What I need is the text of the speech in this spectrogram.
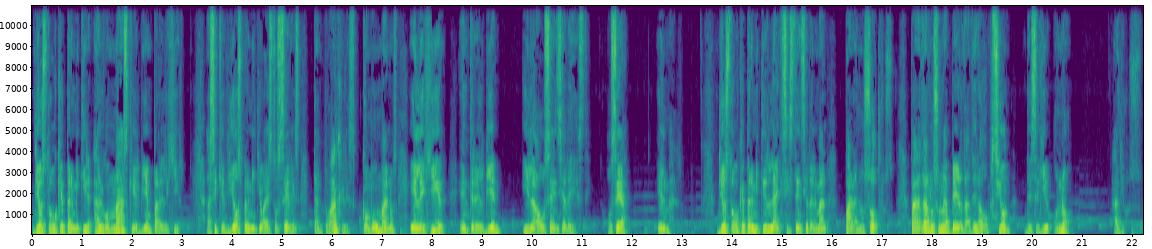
Dios tuvo que permitir algo más que el bien para elegir. Así que Dios permitió a estos seres, tanto ángeles como humanos, elegir entre el bien y la ausencia de éste, o sea, el mal. Dios tuvo que permitir la existencia del mal para nosotros, para darnos una verdadera opción de seguir o no a Dios.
